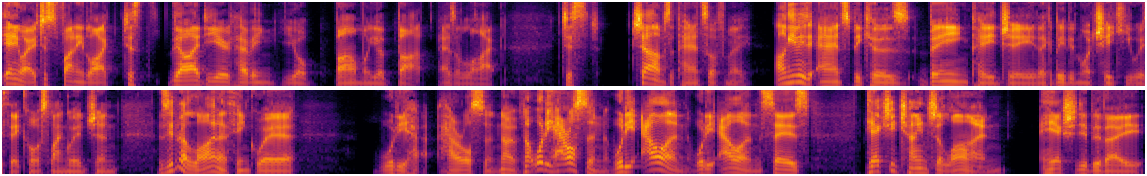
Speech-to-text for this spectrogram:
anyway, it's just funny. Like just the idea of having your bum or your butt as a light just charms the pants off me. I'll give it to Antz because being PG, they could be a bit more cheeky with their coarse language. And there's even a line I think where Woody ha- Harrelson, no, not Woody Harrelson, Woody Allen, Woody Allen says he actually changed a line. He actually did a bit of a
